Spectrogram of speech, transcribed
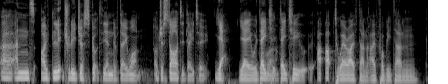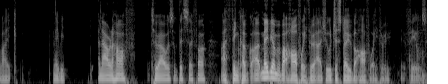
uh, and I've literally just got to the end of day one. I've just started day two. yeah, yeah, yeah. Well, day two, day two, uh, up to where I've done, I've probably done like maybe an hour and a half, two hours of this so far. I think I've got uh, maybe I'm about halfway through it actually, or just over halfway through. It feels.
